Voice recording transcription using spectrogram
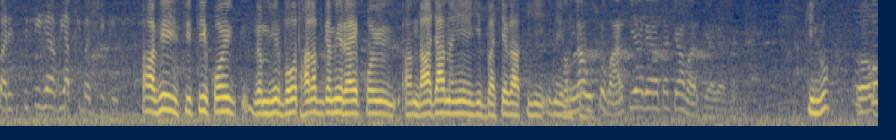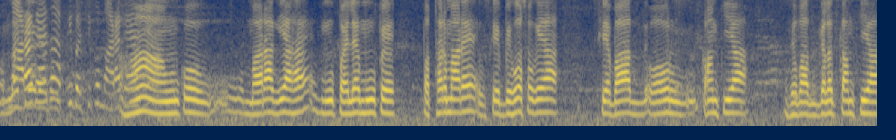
परिस्थिति है अभी आपकी बच्ची की? अभी स्थिति कोई गंभीर बहुत हालत गंभीर है कोई अंदाज़ा नहीं है कि बचेगा कि नहीं हमला उसको वार किया गया था क्या वार किया गया था? किनको उसको मारा गया था आपकी बच्ची को मारा गया हाँ उनको मारा गया है मुँह पहले मुँह पे पत्थर मारे उसके बेहोश हो गया उसके बाद और काम किया उसके बाद गलत काम किया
